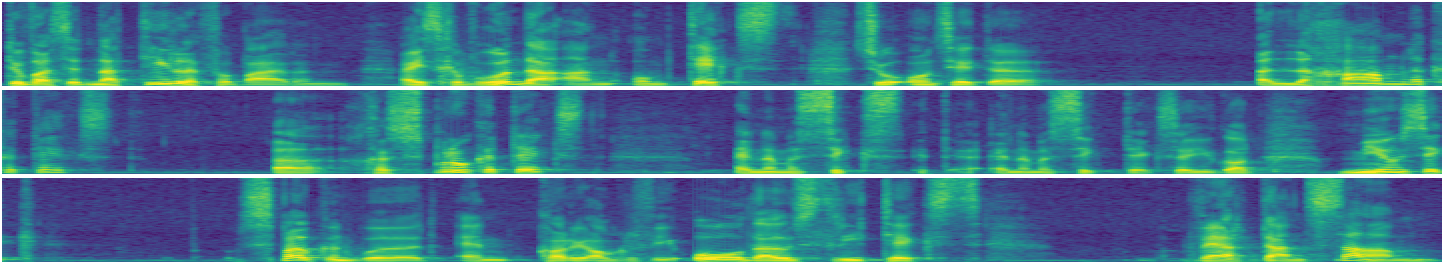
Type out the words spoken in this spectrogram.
toe was dit natuurlik vir Byron. Hy's gewoond daaraan om teks. So ons het 'n 'n liggaamlike teks, 'n gesproke teks en 'n musiek en 'n musiekteks. So you got music spoken word and choreography. All those three texts werk dan saam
